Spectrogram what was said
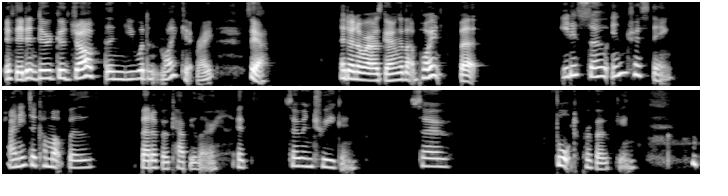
if they didn't do a good job, then you wouldn't like it, right? So yeah. I don't know where I was going with that point, but it is so interesting. I need to come up with better vocabulary. It's so intriguing. So thought provoking.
